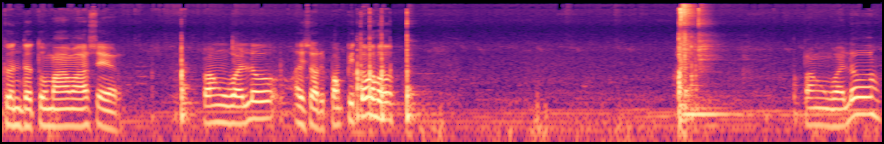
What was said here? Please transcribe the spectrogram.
Ganda tumama, sir. Pang-walo. Ay, sorry. Pang-pito. Ho. Pang-walo.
